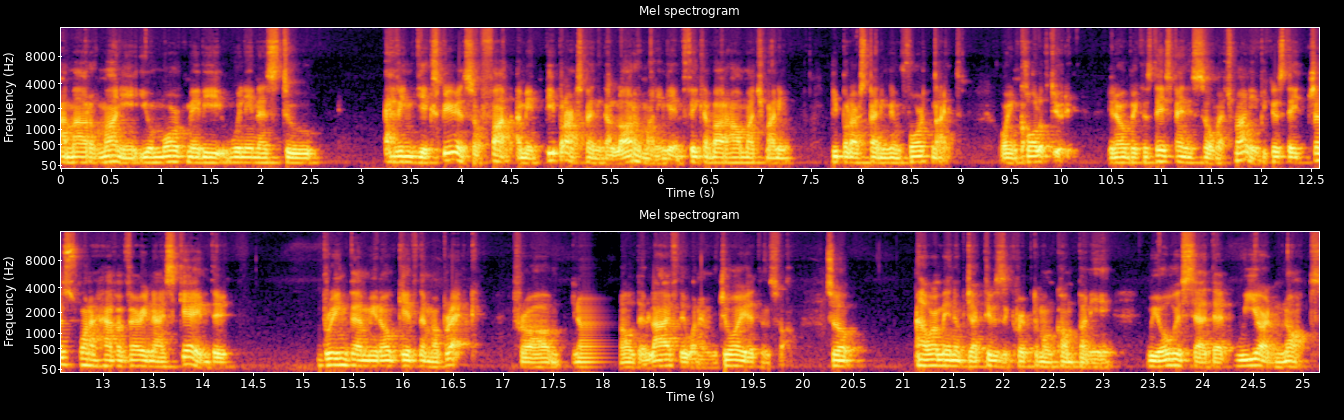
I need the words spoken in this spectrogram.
amount of money. You're more maybe willingness to having the experience or fun. I mean, people are spending a lot of money in games. Think about how much money people are spending in Fortnite or in Call of Duty, you know, because they spend so much money because they just want to have a very nice game. They bring them, you know, give them a break from, you know, all their life. They want to enjoy it and so on. So our main objective as a Kryptomon company, we always said that we are not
